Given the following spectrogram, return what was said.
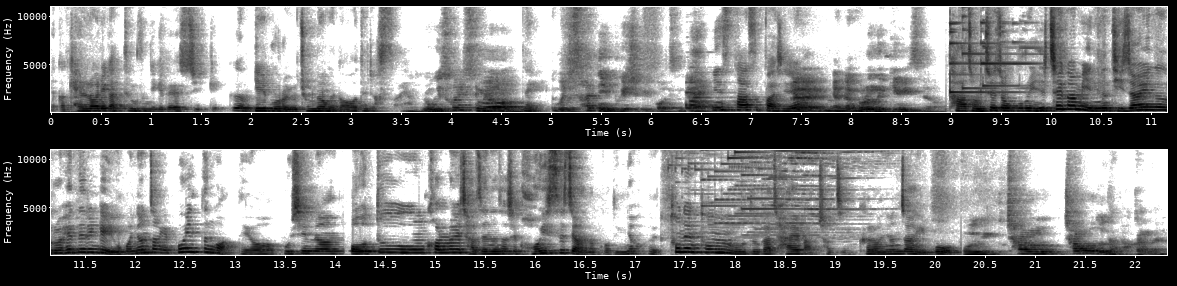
약간 갤러리 같은 분위기 낼 수 있게끔 일부러 이 조명을 넣어드렸어요. 여기 서 있으면 네. 뭐지 사진 예쁘게 찍힐 것 같은데. 인스타 스팟이에요? 네, 약간 그런 느낌이 있어요. 다 전체적으로 일체감이 있는 디자인으로 해드린 게 이번 현장의 포인트인 것 같아요. 보시면 어두운 컬러의 자재는 사실 거의 쓰지 않았거든요. 톤앤톤 모두가 잘 맞춰진 그런 현장이고 어, 여기 창 창호도 다 바꿨나요?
